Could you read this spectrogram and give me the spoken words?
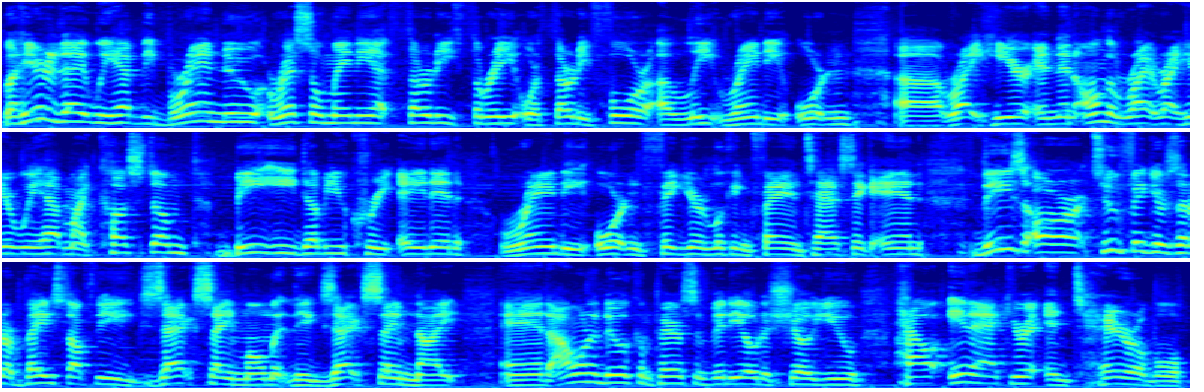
But here today we have the brand new WrestleMania 33 or 34 Elite Randy Orton uh, right here. And then on the right, right here, we have my custom BEW created Randy Orton figure looking fantastic. And these are two figures that are based off the exact same moment, the exact same night. And I want to do a comparison video to show you how inaccurate and terrible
